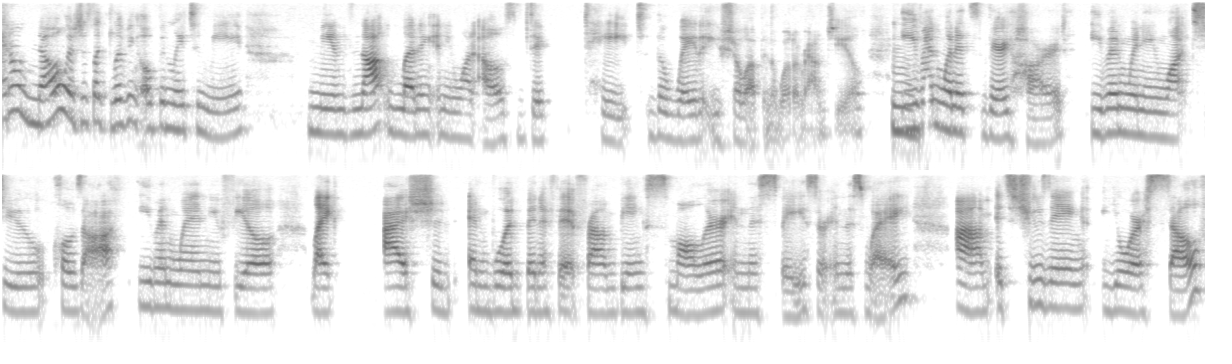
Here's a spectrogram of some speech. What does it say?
I don't know. It's just like living openly to me means not letting anyone else dictate the way that you show up in the world around you. Mm. Even when it's very hard, even when you want to close off, even when you feel like I should and would benefit from being smaller in this space or in this way. Um, it's choosing yourself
